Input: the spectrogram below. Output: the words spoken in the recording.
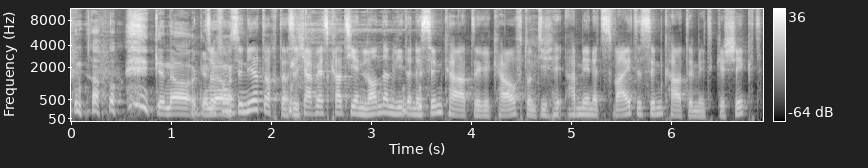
genau, genau, genau. So funktioniert doch das. Ich habe jetzt gerade hier in London wieder eine SIM-Karte gekauft und die haben mir eine zweite SIM-Karte mitgeschickt.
